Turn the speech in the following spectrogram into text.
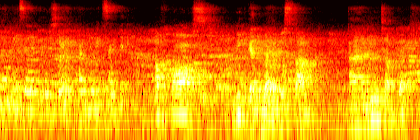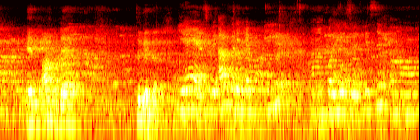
will be a celebration. Are you excited? Of course, we can wait to start a new chapter in our life together. Yes, we are very happy uh, for you visit. Uh,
